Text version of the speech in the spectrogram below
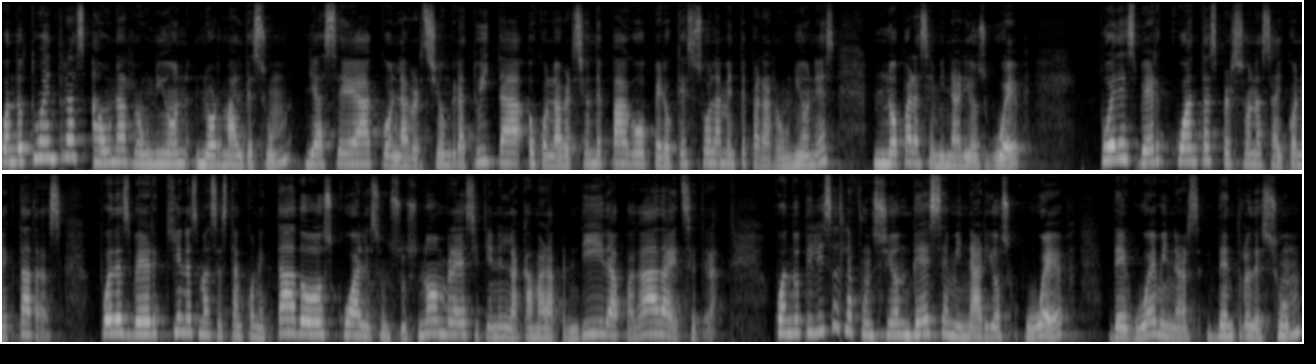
Cuando tú entras a una reunión normal de Zoom, ya sea con la versión gratuita o con la versión de pago, pero que es solamente para reuniones, no para seminarios web, puedes ver cuántas personas hay conectadas. Puedes ver quiénes más están conectados, cuáles son sus nombres, si tienen la cámara prendida, apagada, etc. Cuando utilizas la función de seminarios web, de webinars dentro de Zoom,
